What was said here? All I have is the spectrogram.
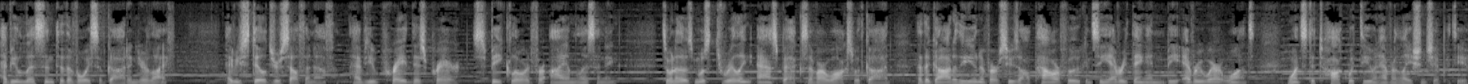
Have you listened to the voice of God in your life? Have you stilled yourself enough? Have you prayed this prayer? Speak, Lord, for I am listening. It's one of those most thrilling aspects of our walks with God that the God of the universe, who's all powerful, who can see everything and be everywhere at once, wants to talk with you and have a relationship with you.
